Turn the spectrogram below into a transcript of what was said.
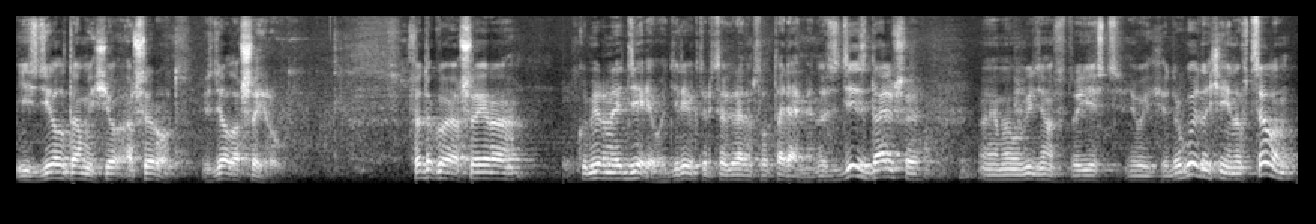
И сделал там еще Аширот, сделал Ашейру. Что такое Ашейра? Кумирное дерево, дерево, которое стоит рядом с алтарями. Но здесь дальше э, мы увидим, что есть у него еще другое значение, но в целом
